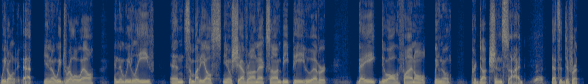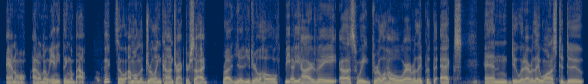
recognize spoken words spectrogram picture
We don't do that. You know, we drill a well and then we leave, and somebody else, you know, Chevron, Exxon, BP, whoever, they do all the final, you know, production side. Right. That's a different animal. I don't know anything about. Okay. So I'm on the drilling contractor side. Right. You, you drill a hole. BP hires me, us, we drill a hole wherever they put the X and do whatever they want us to do.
